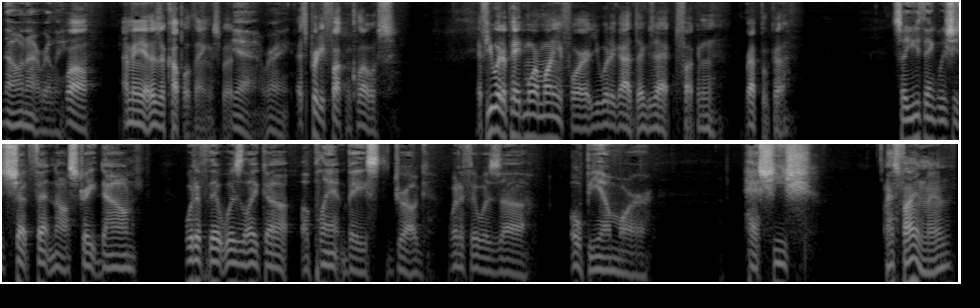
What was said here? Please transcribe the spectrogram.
no, not really. Well, I mean, yeah, there's a couple things, but Yeah, right. it's pretty fucking close. If you would have paid more money for it, you would have got the exact fucking replica. So you think we should shut fentanyl straight down? What if it was like a, a plant based drug? What if it was uh, opium or hashish? That's fine, man.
